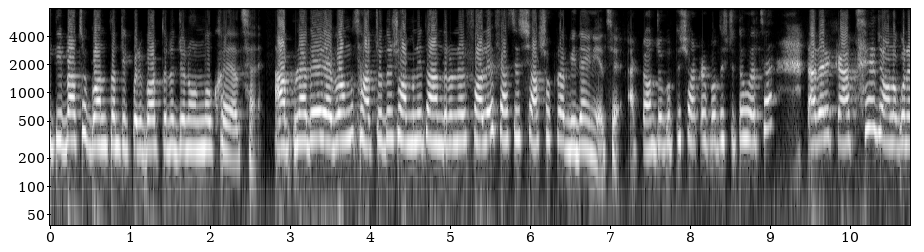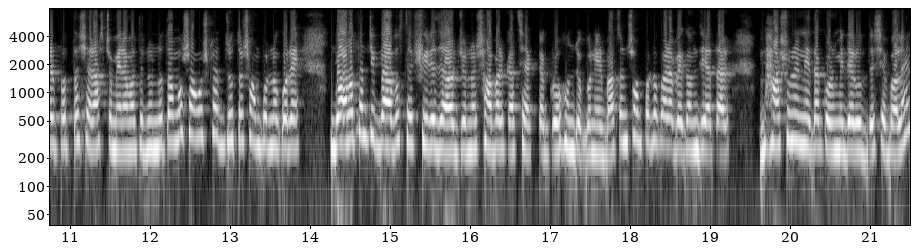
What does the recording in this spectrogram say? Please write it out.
ইতিবাচক গণতান্ত্রিক পরিবর্তনের জন্য উন্মুখ হয়ে আছে। আপনাদের এবং ছাত্রদের সমন্বিত আন্দোলনের ফলে ফ্যাসিস্ট শাসকরা বিদায় নিয়েছে। একটা অন্তর্বর্তী সরকার প্রতিষ্ঠিত হয়েছে। তাদের কাছে জনগণের প্রত্যাশা, রাষ্ট্র মেরামতের ন্যূনতম সংস্কার দ্রুত সম্পন্ন করে গণতান্ত্রিক ব্যবস্থায় ফিরে যাওয়ার জন্য সবার কাছে একটা গ্রহণযোগ্য নির্বাচন সম্পন্ন করা। বেগম জিয়া তার ভাষণে নেতা কর্মীদের উদ্দেশ্যে বলেন,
